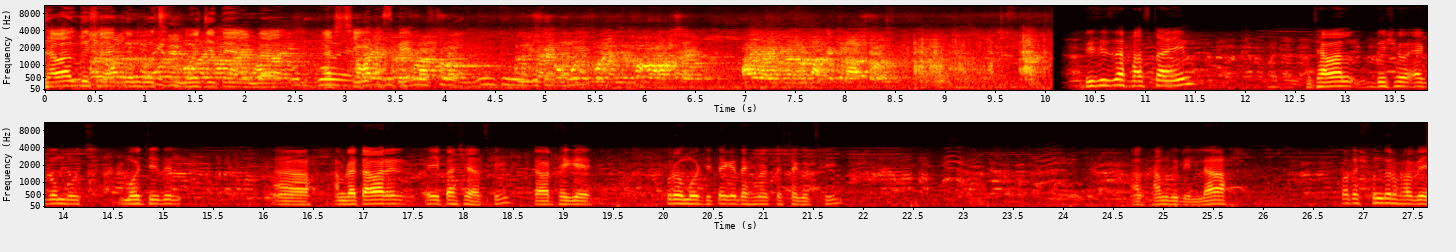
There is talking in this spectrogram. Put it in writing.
ঝাওয়াল দুশো এক গম্বুজ মসজিদে আমরা আসছি আজকে। This is the first time ঝাওয়াল দুশো এক গম্বুজ মসজিদের আমরা টাওয়ারের এই পাশে আছি। টাওয়ার থেকে পুরো মসজিদটাকে দেখানোর চেষ্টা করছি। আলহামদুলিল্লাহ। কত সুন্দরভাবে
